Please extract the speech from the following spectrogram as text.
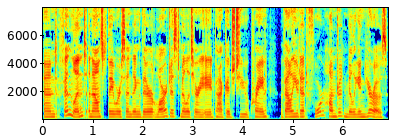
And Finland announced they were sending their largest military aid package to Ukraine, valued at 400 million euros.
